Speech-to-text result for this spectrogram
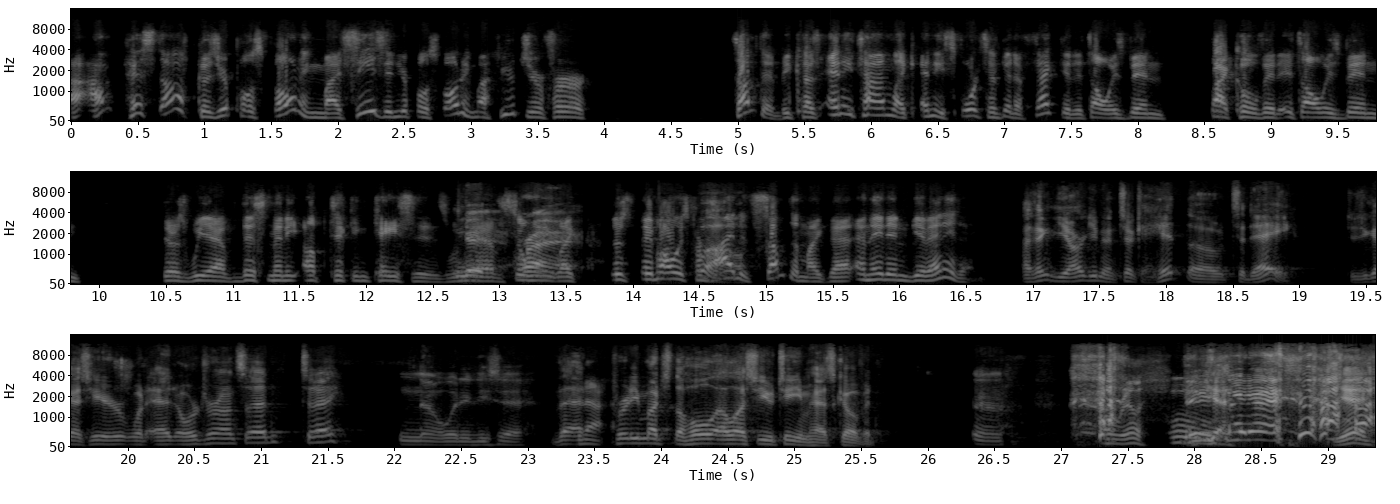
I, i'm pissed off because you're postponing my season you're postponing my future for something because anytime like any sports have been affected it's always been by covid it's always been there's we have this many upticking cases we Yeah, have so many like there's they've always Well- provided something like that and they didn't give anything I think the argument took a hit though today. Did you guys hear what Ed Orgeron said today? No, what did he say? That Nah. pretty much the whole LSU team has COVID. Uh, oh really did he Yeah. say that? Yeah.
